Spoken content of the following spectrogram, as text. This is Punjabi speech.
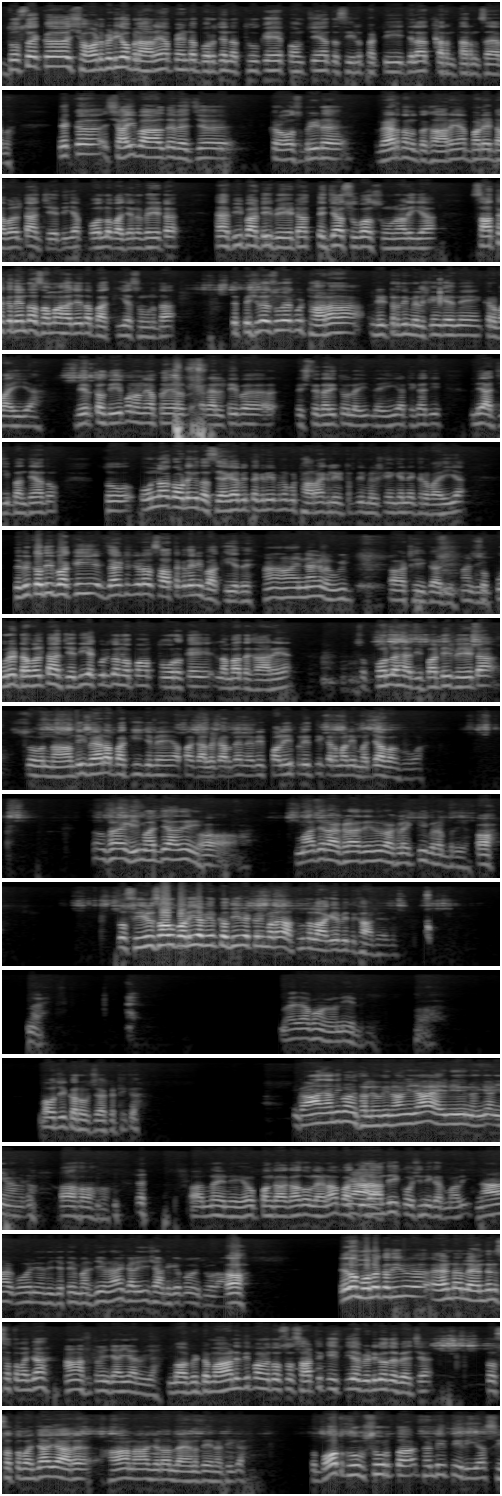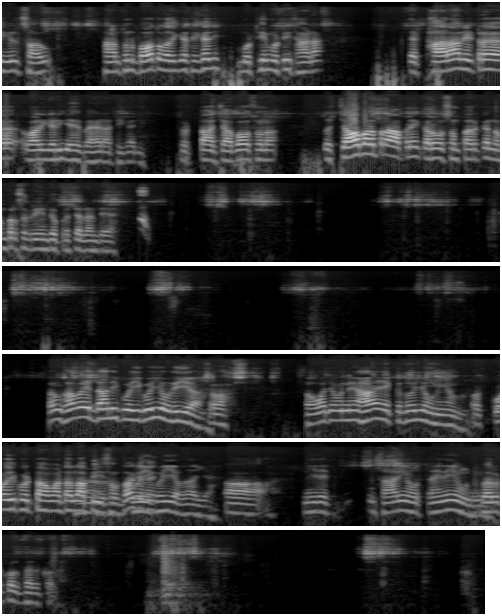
ਦੋਸਤੋ, ਇੱਕ ਸ਼ਾਰਟ ਵੀਡੀਓ ਬਣਾ ਰਹੇ ਹਾਂ ਪਿੰਡ ਬੁਰਜ ਨੱਥੂ ਕੇ ਪਹੁੰਚੇ ਹਾਂ ਤਹਿਸੀਲ ਪੱਟੀ, ਜ਼ਿਲ੍ਹਾ ਤਰਨਤਾਰਨ ਸਾਹਿਬ। ਇੱਕ ਸ਼ਾਹੀਵਾਲ ਦੇ ਵਿੱਚ ਕ੍ਰਾਸ ਬਰੀਡ ਵੈੜ ਤੁਹਾਨੂੰ ਦਿਖਾ ਰਹੇ ਹਾਂ। ਬੜੇ ਡਬਲ ਢਾਂਚੇ ਦੀ ਆ ਫੁੱਲ ਵਜਨ weight ਹੈਵੀ ਬਾਡੀ weight ਆ, ਤੀਜਾ ਸੂਬਾ ਸੂਣ ਵਾਲੀ ਆ। 7 ਕੁ ਦਿਨ ਦਾ ਸਮਾਂ ਹਜੇ ਤਾਂ ਬਾਕੀ ਆ ਸੂਣ ਦਾ। ਤੇ ਪਿਛਲੇ ਸੂਬੇ ਕੋਈ 18 ਲੀਟਰ ਦੀ ਮਿਲਕਿੰਗ ਇਹਨੇ ਕਰਵਾਈ ਆ। ਵੀਰ ਕੁਲਦੀਪ ਉਹਨਾਂ ਨੇ ਆਪਣੇ ਰਿਲੇਟਿਵ ਰਿਸ਼ਤੇਦਾਰੀ ਤੋਂ ਲਈ ਲਈ ਆ, ਠੀਕ ਆ ਜੀ, ਲਿਆਜੀ ਬੰਦਿਆਂ ਤੋਂ। ਸੋ ਉਹਨਾਂ ਅਕੋਰਡਿੰਗ ਦੱਸਿਆ ਗਿਆ ਵੀ ਤਕਰੀਬਨ ਕੋਈ 18 ਕੁ ਲੀਟਰ ਦੀ ਮਿਲਕਿੰਗ ਇਹਨੇ ਕਰਵਾਈ ਆ। ਤੇ ਵੀਰ ਕੁਲਦੀਪ ਬਾਕੀ ਐਗਜ਼ੈਕਟ ਜਿਹੜਾ 7 ਕੁ ਦਿਨ ਹੀ ਬਾਕੀ ਇਹਦੇ। ਹਾਂ ਹਾਂ ਇੰਨਾ ਕੁ ਲਊਗੀ। ਆ ਠੀਕ ਆ ਜੀ। ਸੋ ਪੂਰੇ ਡਬਲ ਢਾਂਚੇ ਦੀ ਇੱਕ ਵਾਰੀ ਤੁਹਾਨੂੰ ਆਪਾਂ ਤੋੜ ਕੇ ਲੰਬਾ ਦਿਖਾ ਰਹੇ ਆ so full heavy body weight ਆ। ਸੋ ਨਾਂ ਦੀ ਵਹਿੜ ਬਾਕੀ ਜਿਵੇਂ ਆਪਾਂ ਗੱਲ ਕਰਦੇ ਨੇ ਵੀ ਪਲੀ ਪਲੀਤੀ ਕਰਮ ਵਾਲੀ ਮੱਝਾਂ ਵਾਂਗੂ ਆ। ਤਾਂ ਹੈਗੀ ਮੱਝ ਆ ਦੇ। ਆ ਮੱਝ ਰੱਖ ਲੈ ਤੇ ਇਹਨੂੰ ਰੱਖ ਲੈ ਇੱਕ ਹੀ ਬਰਾਬਰ ਆ। ਆ। ਸੋ ਸੀਲ ਸਾਊ ਬੜੀ ਆ ਵੀਰ ਕੁਲਦੀਪ ਇੱਕ ਵਾਰੀ ਮਾੜਾ ਹੱਥੋਂ ਤੇ ਲਾ ਕੇ ਵੀ ਦਿਖਾ ਦਿਓ ਜੀ। ਨਹੀਂ। ਮੈਂ ਜਾ ਭਾਵੇਂ ਨਹੀਂ ਲਓ ਜੀ ਕਰੋ ਚੈੱਕ ਠੀਕ ਆ। ਗਾਂ ਜਾਂਦੀ ਭਾਵੇਂ ਥੱਲੇ ਦੀ ਲੰਘ ਜਾ ਐ ਨਹੀਂ ਲੰਘਿਆ ਨਹੀਂ ਆਣਾ ਮੇਰੇ ਤੋਂ। ਆਹੋ ਆਹੋ ਆ ਨਹੀਂ ਨਹੀਂ ਉਹ ਪੰਗਾ ਕਾਹਤੋਂ ਲੈਣਾ? ਬਾਕੀ ਦਾ ਆਂਦੀ ਕੁਛ ਨਹੀਂ ਕਰਮ ਵਾਲੀ। ਨਾ ਨਾ ਕੋਈ ਨਹੀਂ ਆਂਦੀ ਜਿੱਥੇ ਮਰਜ਼ੀ ਹੋਣਾ ਗਲੀ 'ਚ ਛੱਡ ਕੇ ਭਾਵੇਂ ਚੋਲਾ। ਆ ਇਹਦਾ ਮੁੱਲ ਕੁਲਦੀਪ ਐਂਡ ਲੈਣ ਦੇਣ 57 ਹਾਂ 57000 ਰੁਪਇਆ ਲਓ ਵੀ ਡਿਮਾਂਡ ਦੀ ਭਾਵੇਂ 260 ਕੀਤੀ ਆ ਵੀਡੀਓ ਦੇ ਵਿੱਚ ਸੋ 57000 ਹਾਂ ਨਾ ਜਿਹੜਾ ਲੈਣ ਦੇਣ ਆ ਠੀਕ ਆ। ਸੋ ਬਹੁਤ ਖੂਬਸੂਰਤ ਆ ਠੰਡੀ ਧੀਰੀ ਆ ਸੀਲ ਸਾਊ। ਥਾਣ ਤੁਹਾਨੂੰ ਬਹੁਤ ਵਧੀਆ ਠੀਕ ਆ ਜੀ ਮੁੱਠੀ ਮੁੱਠੀ ਥਾਣਾ ਤੇ 18 ਲੀਟਰ ਵਾਲੀ ਜਿਹੜੀ ਇਹ ਵਹਿੜ ਆ ਠੀਕ ਆ ਜੀ। ਸੋ ਢਾਂਚਾ ਬਹੁਤ ਸੋਹਣਾ। ਸੋ ਚਾਹਵਾਨ ਭਰਾ ਆਪਣੇ ਕਰੋ ਸੰਪਰਕ ਨੰਬਰ ਸਕਰੀਨ ਦੇ ਉੱਪਰ ਚੱਲਣ ਡਿਆ ਤੁਹਾਨੂੰ ਸਭ ਇਦਾਂ ਦੀ ਕੋਈ ਕੋਈ ਆਉਂਦੀ ਆ। ਆਹ, 100 ਚ ਹਾਂ ਇੱਕ ਦੋ ਹੀ ਆਉਣੀਆਂ ਵਾ। ਆ ਕੋਈ ਕੋਈ ਟਾਵਾਂ ਟਾਲਾ ਪੀਸ ਆਉਂਦਾ ਕੋਈ ਕਿਤੇ? ਕੋਈ ਆਉਂਦਾ ਹੀ ਆ। ਆ ਨਹੀਂ ਤੇ ਸਾਰੀਆਂ ਉਤਰਾਂ ਹੀ ਆਉਂਦੀਆਂ। ਬਿਲਕੁਲ ਬਿਲਕੁਲ।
